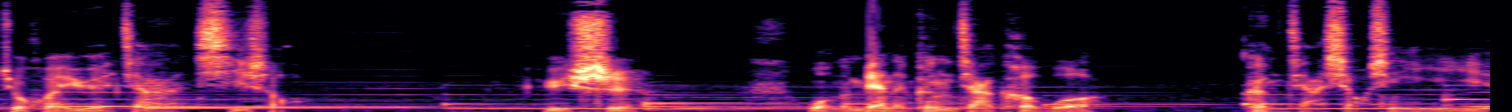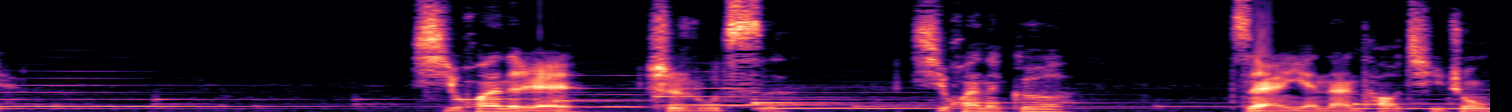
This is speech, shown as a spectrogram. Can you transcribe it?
就会越加稀少。于是，我们变得更加刻薄，更加小心翼翼。喜欢的人是如此，喜欢的歌，自然也难逃其中。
